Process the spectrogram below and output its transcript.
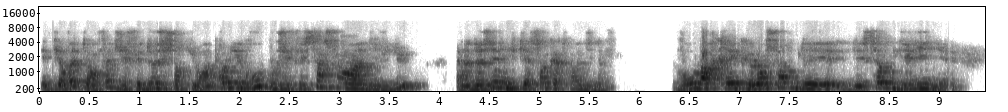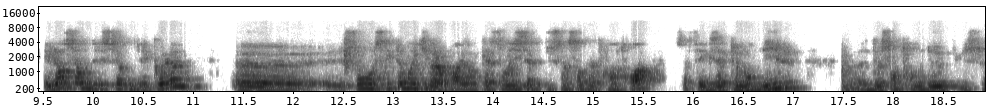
Et puis, en fait, en fait j'ai fait deux échantillons. Un premier groupe où j'ai fait 500 individus, un deuxième 1499. Vous remarquerez que l'ensemble des, sommes des lignes et l'ensemble des sommes des colonnes euh, sont strictement équivalents. Par exemple, 417 plus 583, ça fait exactement 1000. 232 euh, plus,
